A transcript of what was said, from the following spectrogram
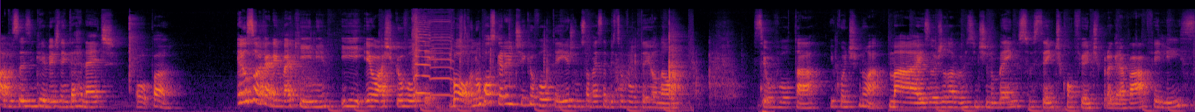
Olá, pessoas incríveis da internet. Opa! Eu sou a Karen Bacchini e eu acho que eu voltei. Bom, eu não posso garantir que eu voltei, a gente só vai saber se eu voltei ou não se eu voltar e continuar. Mas hoje eu tava me sentindo bem, suficiente, confiante para gravar, feliz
